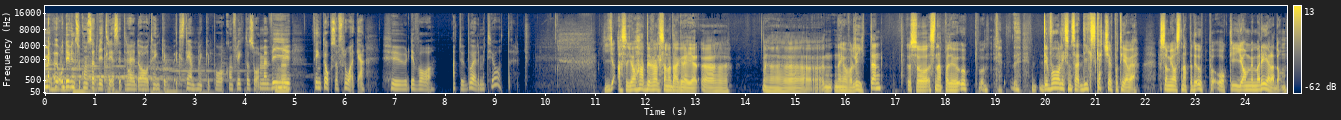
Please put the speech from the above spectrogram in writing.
Nej, men, och det är väl inte så konstigt att vi tre sitter här idag och tänker extremt mycket på konflikt och så. Men vi Nej. tänkte också fråga hur det var att du började med teater? Ja, alltså jag hade väl såna där grejer. Uh, uh, när jag var liten så snappade jag upp. Det var liksom så här, det gick sketcher på tv som jag snappade upp och jag memorerade dem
